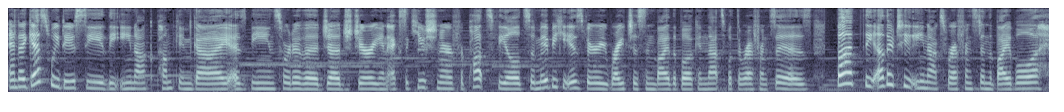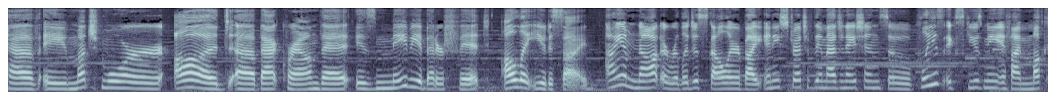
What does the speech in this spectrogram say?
and I guess we do see the Enoch Pumpkin guy as being sort of a judge, jury, and executioner for Pottsfield, so maybe he is very righteous and by the book, and that's what the reference is. But the other two Enochs referenced in the Bible have a much more odd uh, background that is maybe a better fit. I'll let you decide. I am not a religious scholar by any stretch of the imagination, so please excuse me if I muck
